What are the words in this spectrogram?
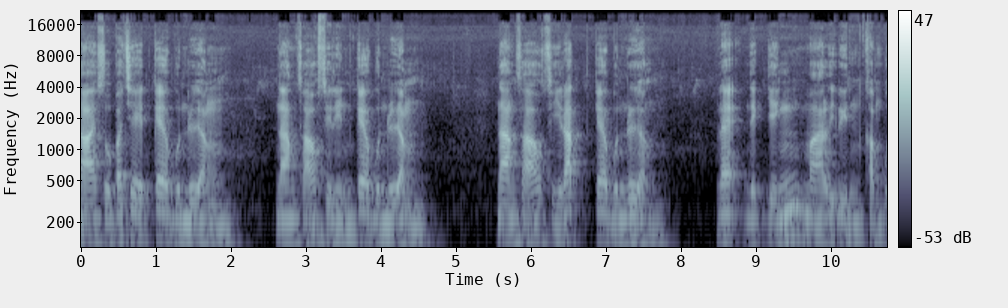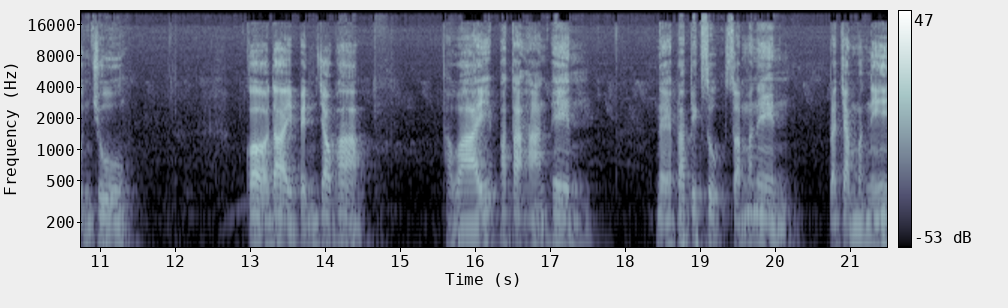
นายสุประเชษฐ์แก้วบุญเรือง นางสาวสิรินแก้วบุญเรือง นางสาวศรีรัตน์แก้วบุญเรือง และเด็กหญิงมาลิรินคำบุญชู ก็ได้เป็นเจ้าภาพ ถวายพัตตาหารเพนแด่พระภิกษุสามเณรประจำวันนี้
